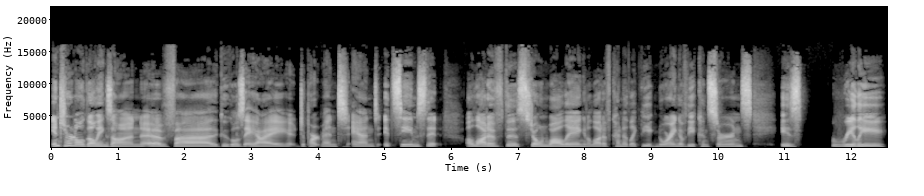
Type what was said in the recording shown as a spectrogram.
internal goings on of uh, Google's AI department. And it seems that a lot of the stonewalling and a lot of kind of like the ignoring of the concerns is really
